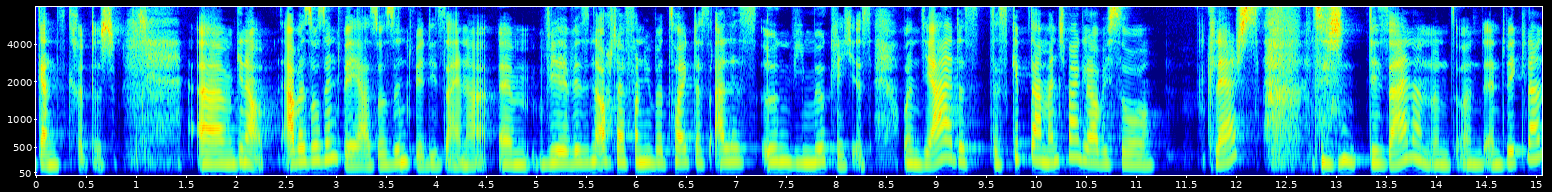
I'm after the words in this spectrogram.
ganz kritisch. Ähm, genau, aber so sind wir ja, so sind wir Designer. Ähm, wir, wir sind auch davon überzeugt, dass alles irgendwie möglich ist. Und ja, das, das gibt da manchmal, glaube ich, so Clashs zwischen Designern und, und Entwicklern.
